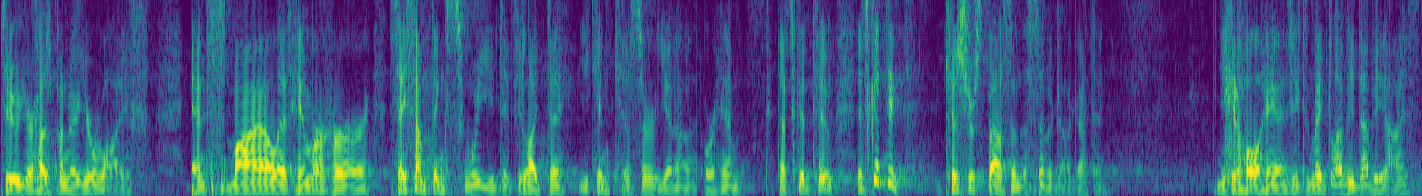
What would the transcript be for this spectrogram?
to your husband or your wife and smile at him or her. Say something sweet. If you like to, you can kiss her, you know, or him. That's good too. It's good to kiss your spouse in the synagogue, I think. You can hold hands, you can make lovey dovey eyes,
